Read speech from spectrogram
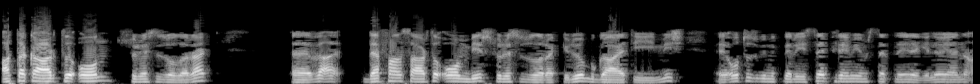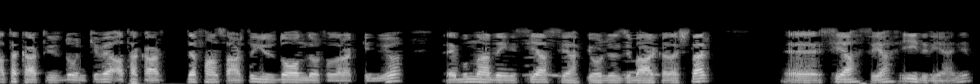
atak artı 10 süresiz olarak e, ve defans artı 11 süresiz olarak geliyor. Bu gayet iyiymiş. E, 30 günlükleri ise premium setleriyle geliyor. Yani atak artı %12 ve atak artı defans artı %14 olarak geliyor. E, bunlar da yine siyah siyah gördüğünüz gibi arkadaşlar. E, siyah siyah iyidir yani.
